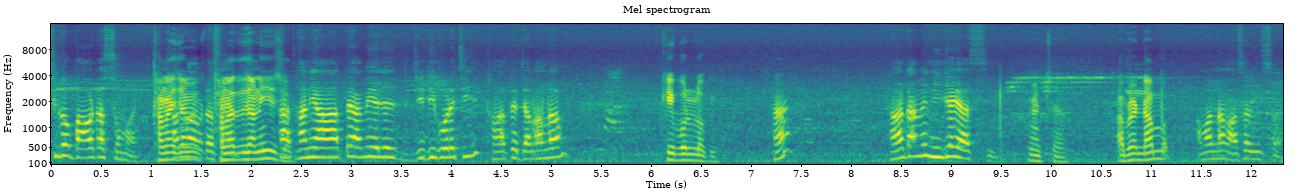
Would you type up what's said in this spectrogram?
ছিল বারোটার সময়। থানায় থানাতে। হ্যাঁ থানাতে আমি এই যে জিডি করেছি থানাতে জানালাম। কি বলল কি? হ্যাঁ? থানাটা আমি নিজেই আসছি। আচ্ছা। আপনার নাম? আমার নাম আসাদুল স্যার।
